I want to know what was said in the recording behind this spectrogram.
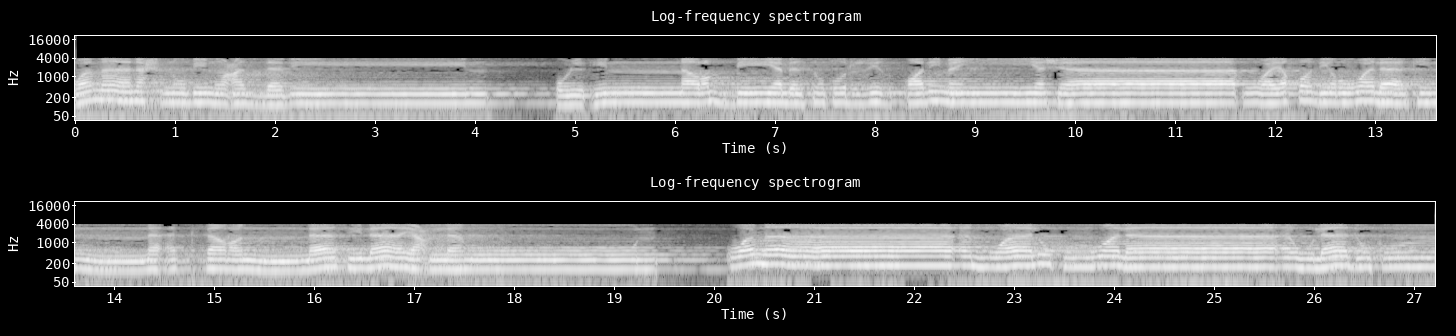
وما نحن بمعذبين. قل إن ربي يبسط الرزق لمن يشاء ويقدر ولكن أكثر الناس لا يعلمون وما أموالكم ولا أولادكم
